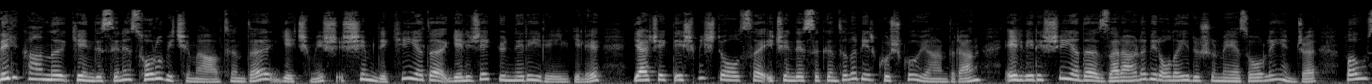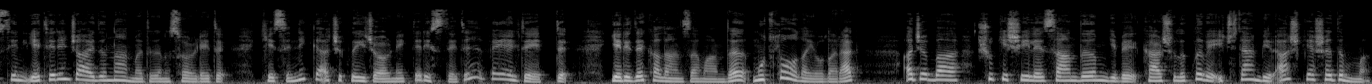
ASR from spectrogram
Delikanlı kendisini soru biçimi altında geçmiş, şimdiki ya da gelecek günleriyle ilgili gerçekleşmiş de olsa içinde sıkıntılı bir kuşku uyandıran, elverişli ya da zararlı bir olayı düşünmeye zorlayınca Faustin yeterince aydınlanmadığını söyledi. Kesinlikle açıklayıcı örnekler istedi ve elde etti. Geride kalan zamanda mutlu olay olarak acaba şu kişiyle sandığım gibi karşılıklı ve içten bir aşk yaşadım mı?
